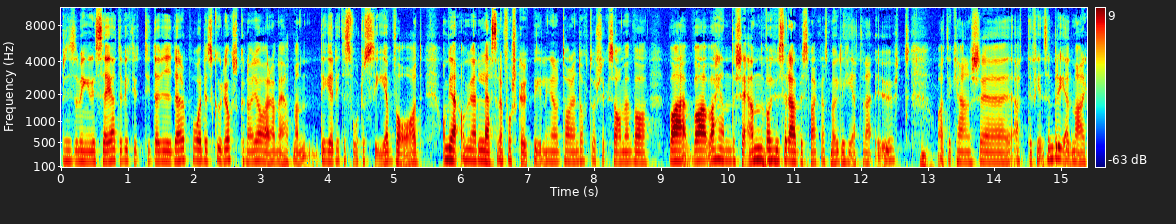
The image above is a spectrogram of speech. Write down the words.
precis som Ingrid säger, att det är viktigt att titta vidare på. Det skulle ju också kunna göra med att man, det är lite svårt att se vad, om jag, om jag läser en forskarutbildning och tar en doktorsexamen, vad, vad, vad, vad händer sen? Vad, hur ser arbetsmarknadsmöjligheterna ut? Mm. Och att det kanske, att det finns en bred mark,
